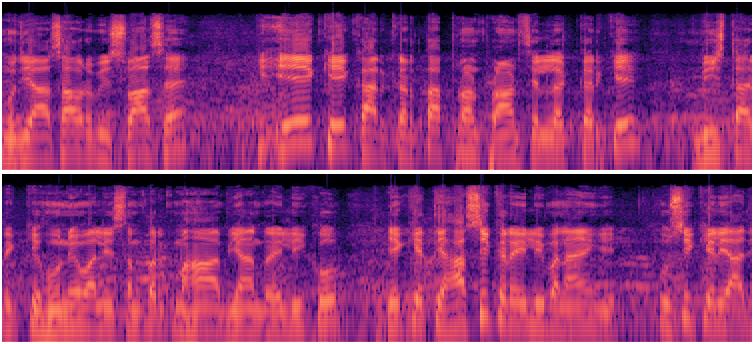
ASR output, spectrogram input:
मुझे आशा और विश्वास है कि एक एक कार्यकर्ता प्राण प्राण से लग करके 20 तारीख की होने वाली संपर्क महाअभियान रैली को एक ऐतिहासिक रैली बनाएँगे। उसी के लिए आज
